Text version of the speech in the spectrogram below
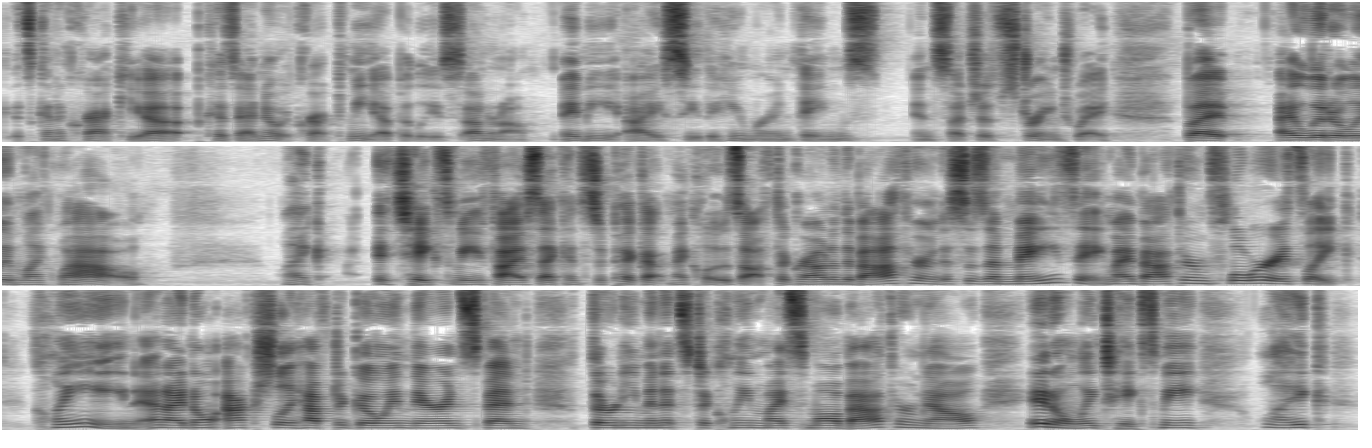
it's to crack you up because I know it cracked me up at least. I don't know. Maybe I see the humor in things in such a strange way. But I literally am like, wow. Like it takes me 5 seconds to pick up my clothes off the ground in the bathroom. This is amazing. My bathroom floor is like clean and I don't actually have to go in there and spend 30 minutes to clean my small bathroom now. It only takes me like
